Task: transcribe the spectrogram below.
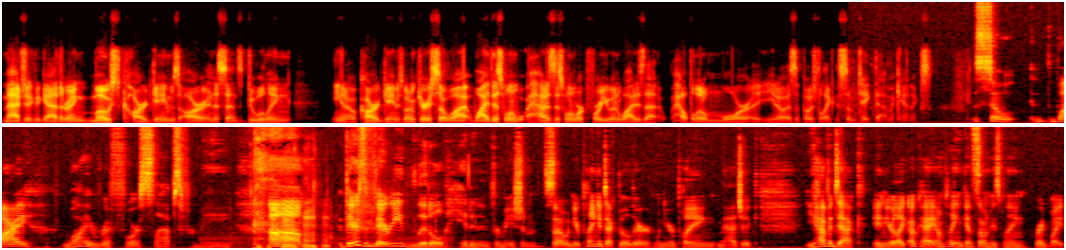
Magic the Gathering. Most card games are in a sense dueling. You know, card games, but I'm curious. So why why this one? How does this one work for you, and why does that help a little more? uh, You know, as opposed to like some take that mechanics. So why why Riftforce slaps for me? Um there's very little hidden information. So when you're playing a deck builder when you're playing magic you have a deck and you're like okay i'm playing against someone who's playing red white.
